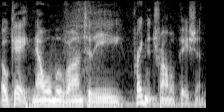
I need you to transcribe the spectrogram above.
Okay, now we'll move on to the pregnant trauma patient.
